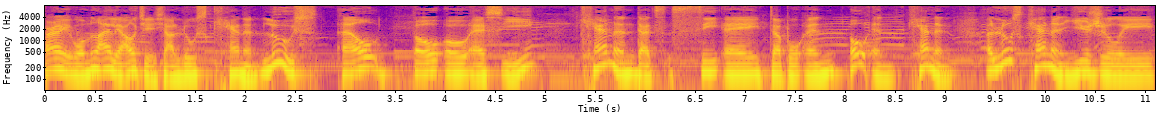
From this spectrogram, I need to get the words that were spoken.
People want it all. Alright，我们来了解一下 loose cannon。loose L O O S E cannon that's C A W N O N cannon. A loose cannon usually,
